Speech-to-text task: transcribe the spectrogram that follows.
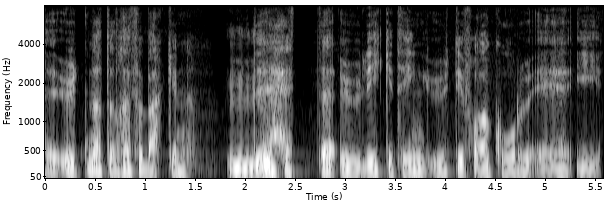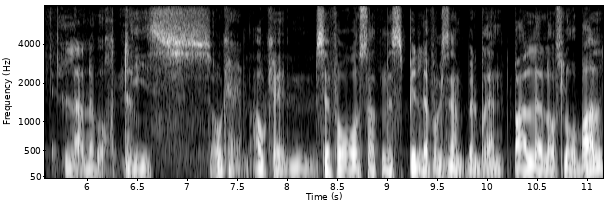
eh, uten at det treffer bakken, det heter ulike ting ut ifra hvor du er i landet vårt. I OK. ok. Se for oss at vi spiller f.eks. brentball eller slåball,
